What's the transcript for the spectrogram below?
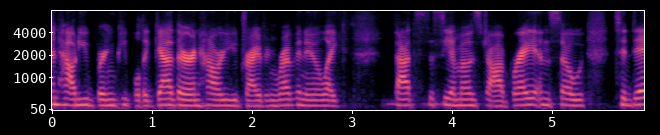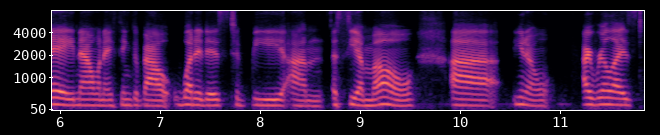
And how do you bring people together and how are you driving revenue? Like that's the CMO's job, right? And so today, now when I think about what it is to be um, a CMO, uh, you know, I realized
